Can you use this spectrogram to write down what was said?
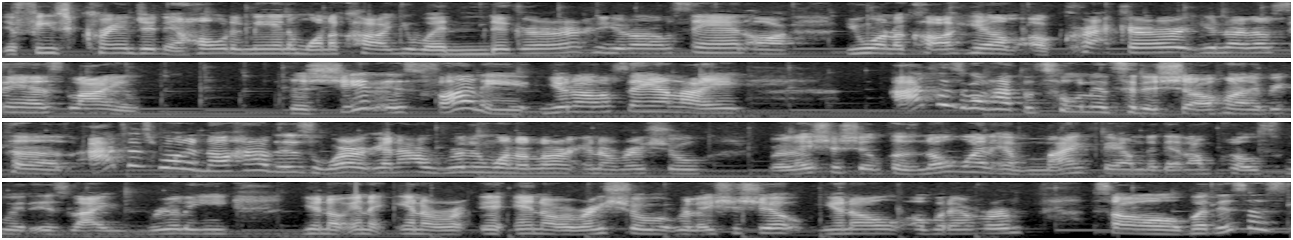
if he's cringing and holding in and want to call you a nigger you know what i'm saying? Or you want to call him a cracker you know what i'm saying? It's like the shit is funny you know what i'm saying? Like I just gonna have to tune into this show, honey, because I just want to know how this work, and I really want to learn interracial relationship because no one in my family that I'm close with is like really, you know, in a in a in a racial relationship, you know, or whatever. So, but this is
